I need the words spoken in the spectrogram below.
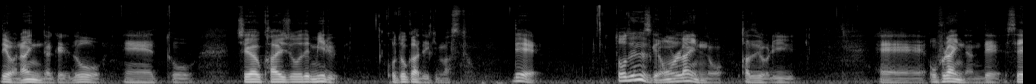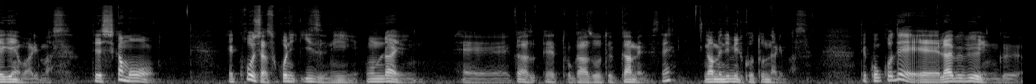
ではないんだけれど、えー、と違う会場で見ることができますと。で当然ですけどオンラインの数より、えーオフラインなんで制限はあります。でしかもえ後者はそこにいずにオンライン、えーがえー、と画像という画面ですね画面で見ることになります。でここで、えーライブビューイング、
